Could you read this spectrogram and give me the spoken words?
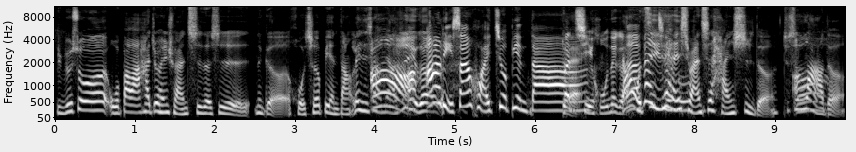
比如说，我爸爸他就很喜欢吃的是那个火车便当，类似像这样，就是有个阿里山怀旧便当，对起湖那个。然后我自己是很喜欢吃韩式的，就是辣的，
